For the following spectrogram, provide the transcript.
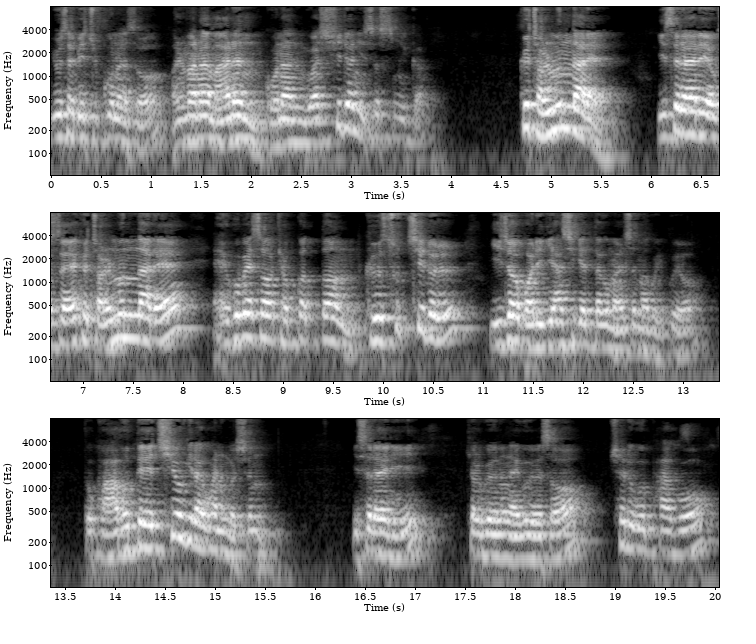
요셉이 죽고 나서 얼마나 많은 고난과 시련이 있었습니까? 그 젊은 날에 이스라엘의 역사에 그 젊은 날에 애굽에서 겪었던 그 수치를 잊어버리게 하시겠다고 말씀하고 있고요. 또 과부 때의 치욕이라고 하는 것은 이스라엘이 결국에는 애굽에서 최루급하고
